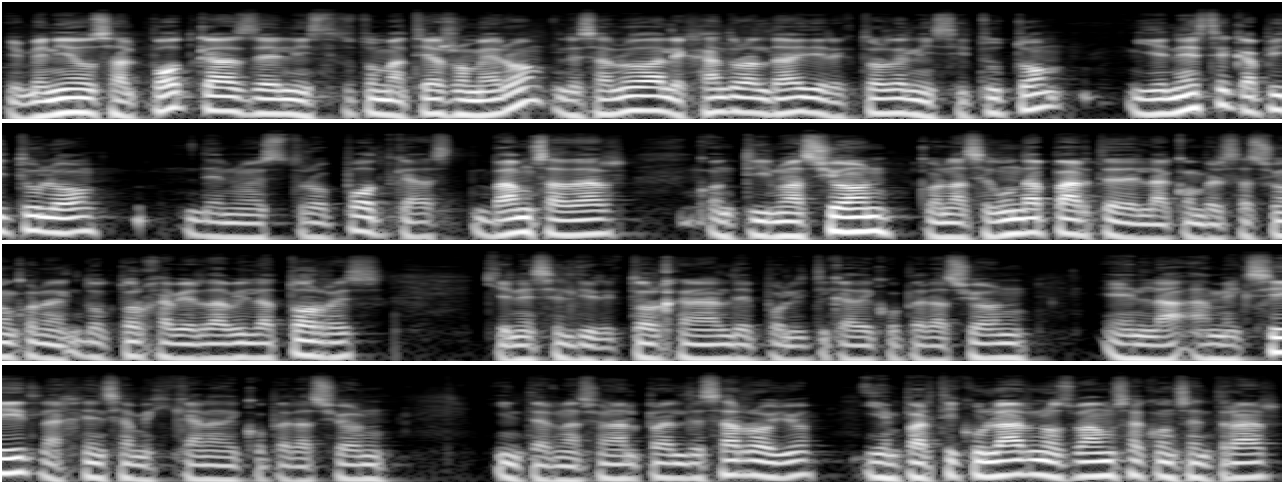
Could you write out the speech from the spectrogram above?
Bienvenidos al podcast del Instituto Matías Romero. Les saluda Alejandro Alday, director del instituto, y en este capítulo de nuestro podcast vamos a dar continuación con la segunda parte de la conversación con el doctor Javier Dávila Torres, quien es el director general de Política de Cooperación en la AMEXID, la Agencia Mexicana de Cooperación Internacional para el Desarrollo, y en particular nos vamos a concentrar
